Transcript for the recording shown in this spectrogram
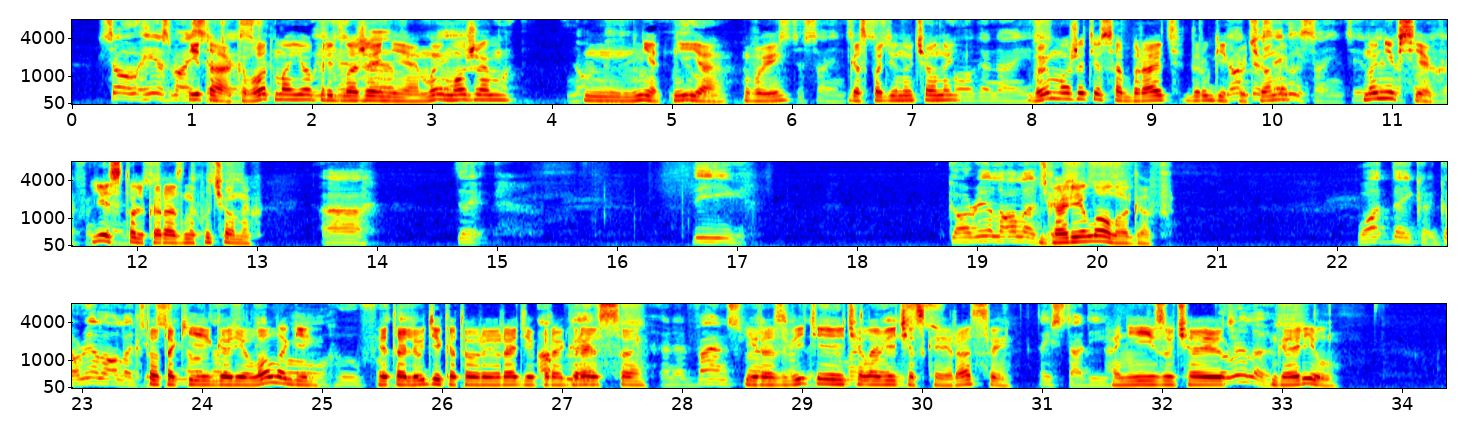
Итак, вот мое предложение. Мы можем нет, не я. Вы, господин ученый. Вы можете собрать других ученых, но не всех. Есть столько разных ученых. Гориллологов. Кто такие гориллологи? Это люди, которые ради прогресса и развития человеческой расы, они изучают горилл.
